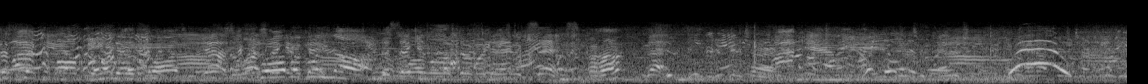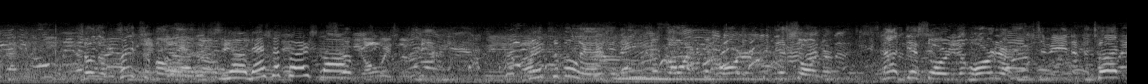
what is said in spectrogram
The second law of thermodynamics? Yeah, the last second, Probably not. The second law of thermodynamics says Uh-huh. that you can turn into energy. You cannot turn energy back into heat. So the principle is, No, that's the first law. You always lose heat. the principle is things are going from order to disorder. Not disorder to order. Prove to me that the total But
